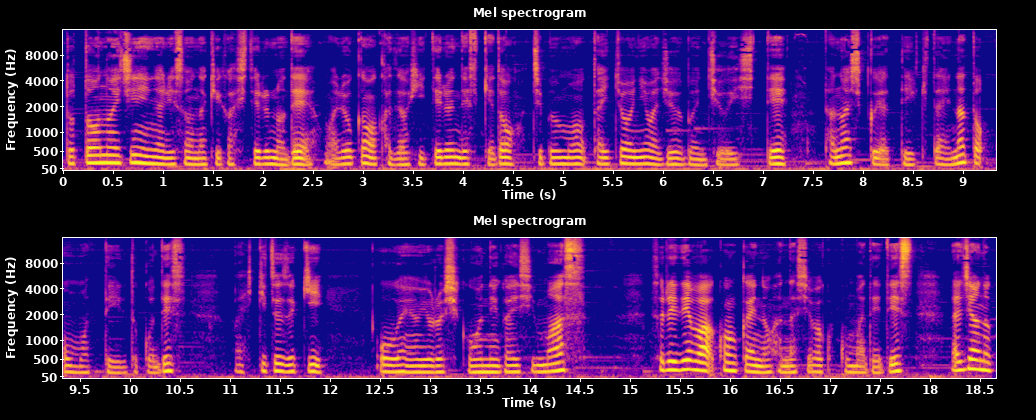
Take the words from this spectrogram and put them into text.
怒涛の一年になりそうな気がしてるので、まあ、りょうくんは風邪をひいてるんですけど自分も体調には十分注意して楽しくやっていきたいなと思っているとこです、まあ、引き続き応援をよろしくお願いします。それでは今回のお話はここまでです。ラジオのご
